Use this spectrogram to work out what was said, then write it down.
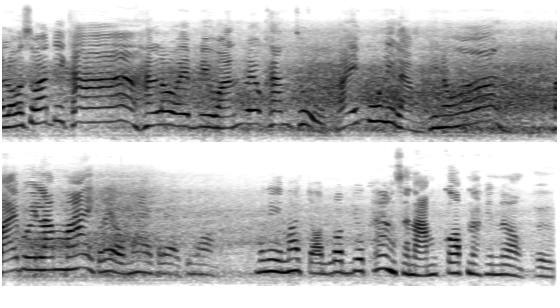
ฮัลโหลสวัสดีค่ะฮัลโหล everyone welcome to ไปบุรีรัมพี่น้องไปบุรีรัมมาอีกแล้วมาอีกแล้วพี่น้องมื่อนี้มาจอดรถอยู่ข้างสนามกอล์ฟนะพี่น้องเออ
